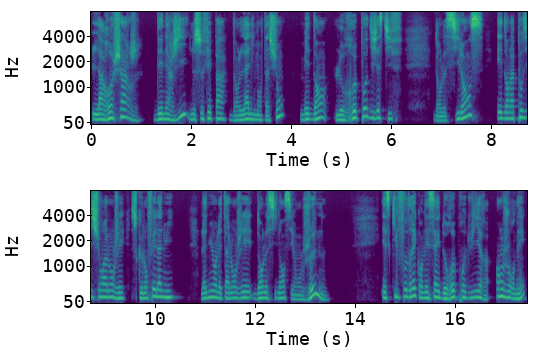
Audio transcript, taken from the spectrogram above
la recharge d'énergie ne se fait pas dans l'alimentation, mais dans le repos digestif dans le silence et dans la position allongée, ce que l'on fait la nuit. La nuit, on est allongé dans le silence et on jeûne. est ce qu'il faudrait qu'on essaye de reproduire en journée,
